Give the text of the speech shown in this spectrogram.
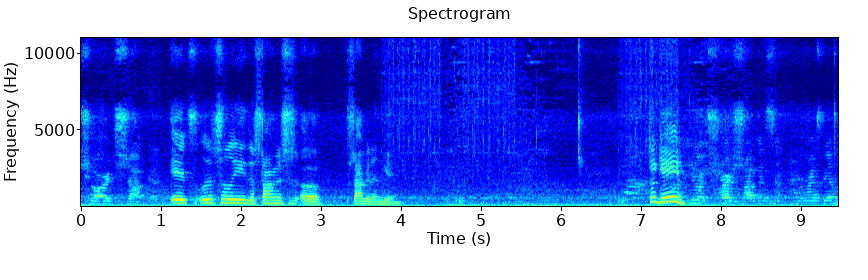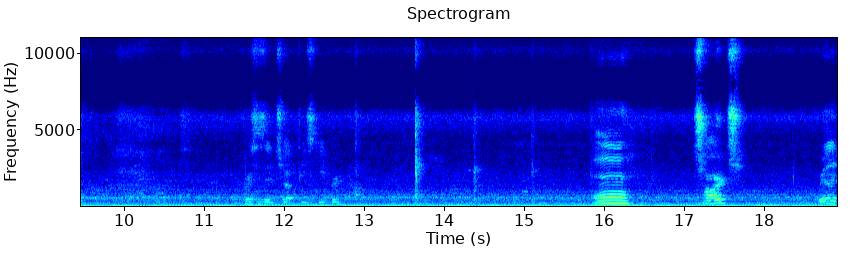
charged shotgun. It's literally the strongest uh, shotgun in the game. Good game. You know what charge shotgun reminds me of? Versus in Chuck Peacekeeper. Eh. Charge? Really?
